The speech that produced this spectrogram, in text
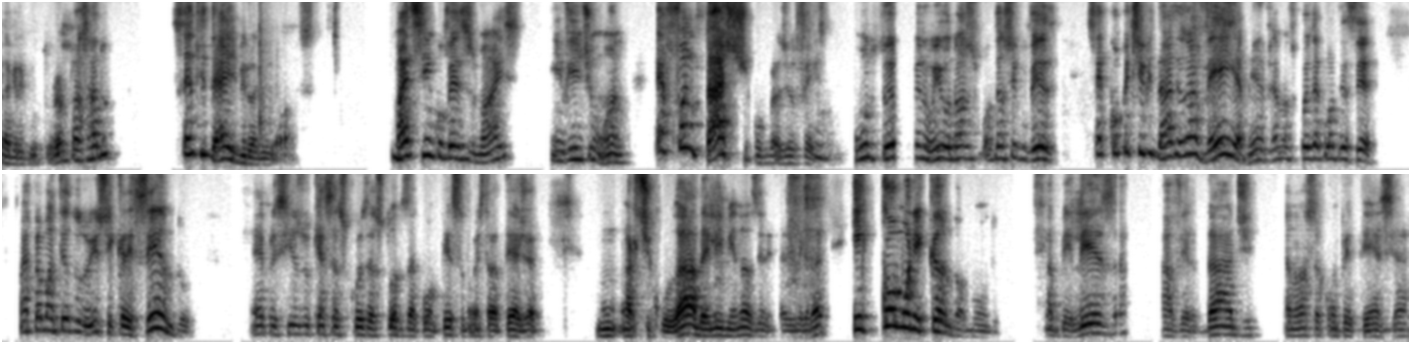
da agricultura. Ano passado, 110 bilhões de dólares. Mais de cinco vezes mais em 21 anos. É fantástico o que o Brasil fez. O mundo todo diminuiu, nós exportamos cinco vezes. Isso é competitividade na veia mesmo, fazendo as coisas acontecer. Mas para manter tudo isso e crescendo, é preciso que essas coisas todas aconteçam numa estratégia articulada, eliminando as ilegalidades e comunicando ao mundo a beleza, a verdade, a nossa competência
